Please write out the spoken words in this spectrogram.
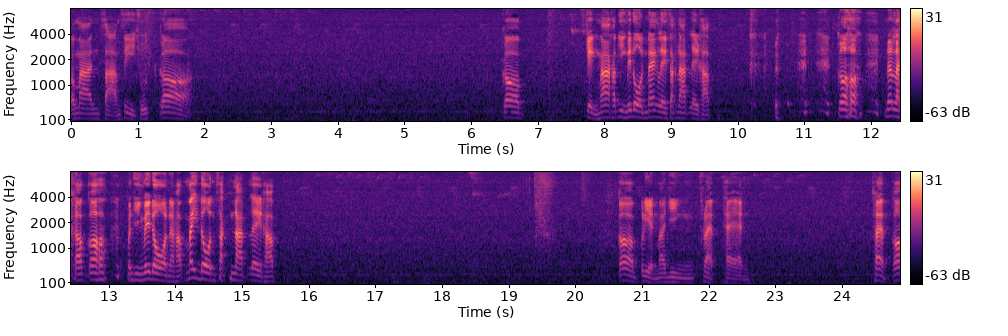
ประมาณสามสี่ชุดก็ ก็เก่งมากครับยิงไม่โดนแม่งเลยสักนัดเลยครับ ก็นั่นแหละครับ ก็มันยิงไม่โดนนะครับ ไม่โดนสักนัดเลยครับ ก็เปลี่ยนมายิงแทรปแทนแทรปก็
